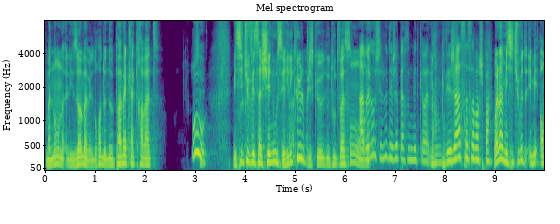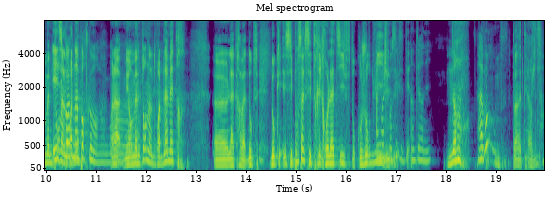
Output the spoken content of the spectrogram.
Maintenant, les hommes avaient le droit de ne pas mettre la cravate. Ouh. Mais si tu fais ça chez nous, c'est ridicule puisque de toute façon. Ah bah est- non, chez nous déjà personne met de cravate. Donc déjà ça, ça marche pas. Voilà, mais si tu veux, mais en même Et temps, ils on a le droit la- n'importe comment. donc bon, Voilà, mais en euh, même temps, on a le droit de la mettre. euh, la cravate. Donc, c'est- donc c'est pour ça que c'est très relatif. Donc Ah, aujourd'hui, moi je pensais que c'était interdit. Non, Ah bon? Pas interdit. Putain.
